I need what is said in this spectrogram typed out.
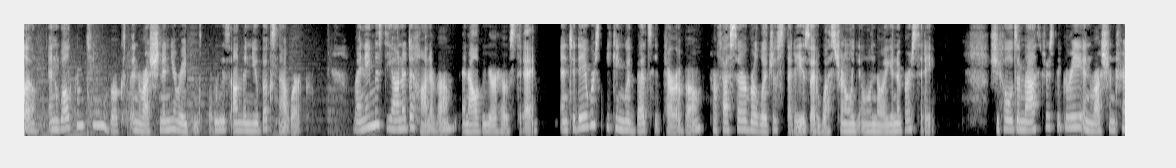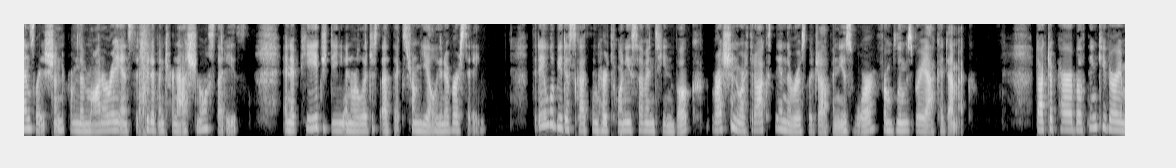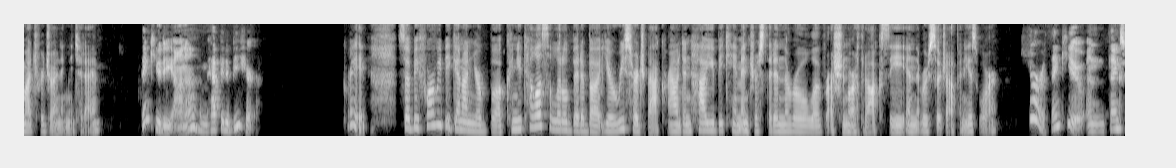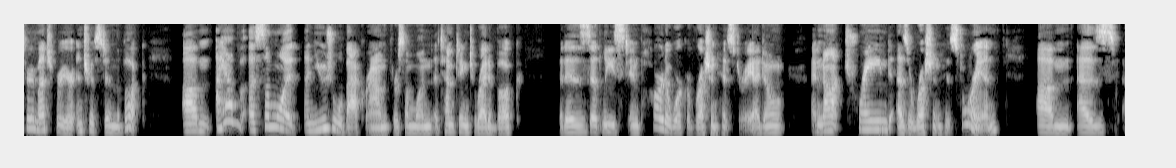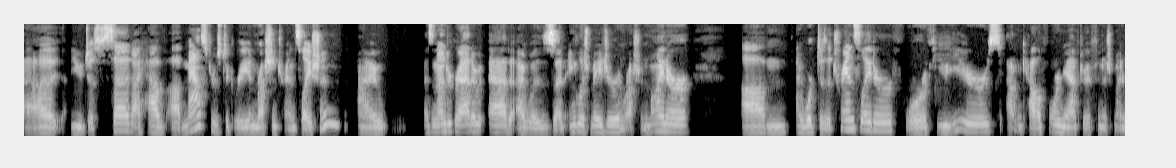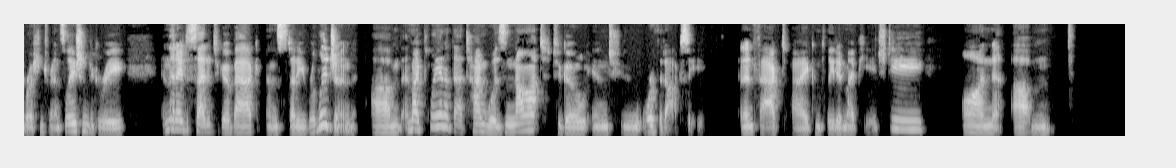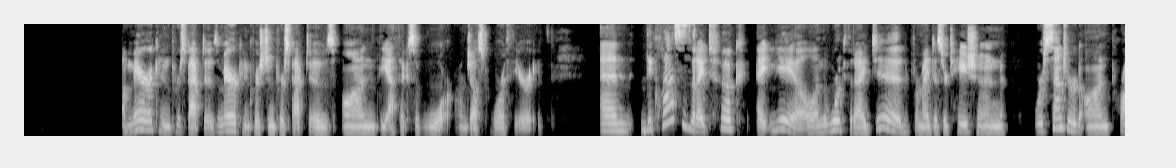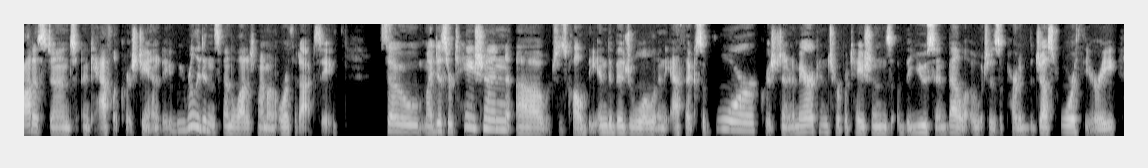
Hello, and welcome to New Books in Russian and Eurasian Studies on the New Books Network. My name is Diana Dukhanova, and I'll be your host today. And today we're speaking with Betsy Perabo, professor of religious studies at Western Illinois University. She holds a master's degree in Russian translation from the Monterey Institute of International Studies and a PhD in religious ethics from Yale University. Today we'll be discussing her 2017 book, Russian Orthodoxy and the Russo Japanese War, from Bloomsbury Academic. Dr. Perabo, thank you very much for joining me today. Thank you, Diana. I'm happy to be here. Great. So, before we begin on your book, can you tell us a little bit about your research background and how you became interested in the role of Russian Orthodoxy in the Russo Japanese War? Sure. Thank you. And thanks very much for your interest in the book. Um, I have a somewhat unusual background for someone attempting to write a book that is at least in part a work of Russian history. I don't, I'm not trained as a Russian historian. Um, as uh, you just said, I have a master's degree in Russian translation. I as an undergrad, I was an English major and Russian minor. Um, I worked as a translator for a few years out in California after I finished my Russian translation degree. And then I decided to go back and study religion. Um, and my plan at that time was not to go into Orthodoxy. And in fact, I completed my PhD on um, American perspectives, American Christian perspectives on the ethics of war, on just war theory. And the classes that I took at Yale and the work that I did for my dissertation were centered on Protestant and Catholic Christianity. We really didn't spend a lot of time on Orthodoxy. So, my dissertation, uh, which is called The Individual and the Ethics of War Christian and American Interpretations of the Jus in Bello, which is a part of the just war theory,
